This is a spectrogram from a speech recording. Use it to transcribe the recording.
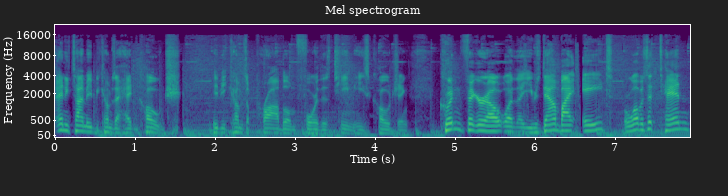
anytime he becomes a head coach, he becomes a problem for this team he's coaching. Couldn't figure out what he was down by eight or what was it, ten,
